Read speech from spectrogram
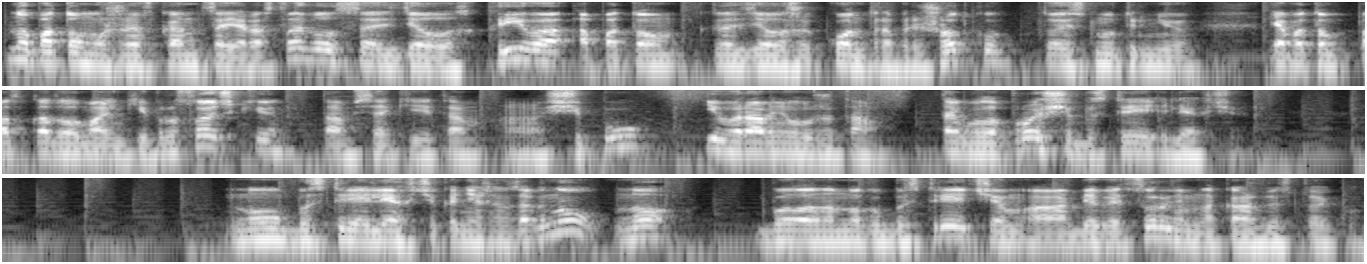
Но потом уже в конце я расслабился, сделал их криво, а потом, когда сделал же контрабрешетку, то есть внутреннюю, я потом подкладывал маленькие брусочки, там всякие там э, щепу и выравнивал уже там. Так было проще, быстрее и легче. Ну, быстрее легче, конечно, загнул, но было намного быстрее, чем э, бегать с уровнем на каждую стойку.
